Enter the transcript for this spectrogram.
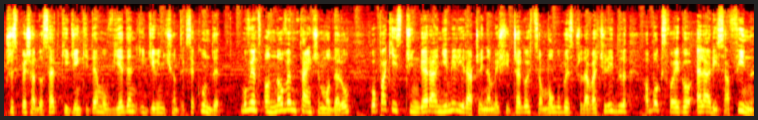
Przyspiesza do setki dzięki temu w 1,9 sekundy. Mówiąc o nowym, tańszym modelu, chłopaki z Chingera nie mieli raczej na myśli czegoś, co mógłby sprzedawać Lidl obok swojego Elarisa Finn,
